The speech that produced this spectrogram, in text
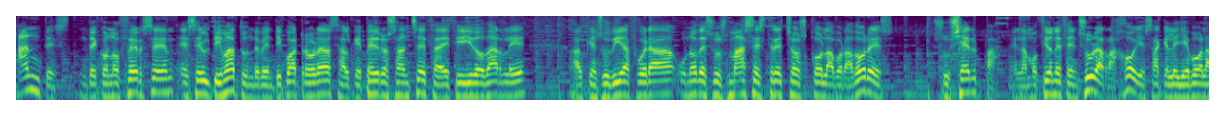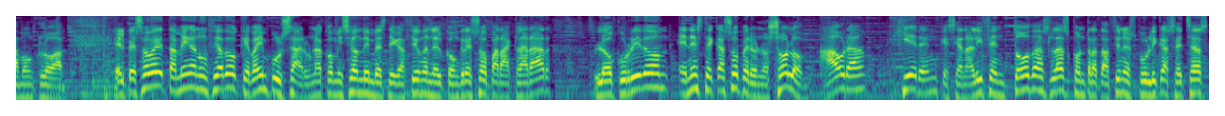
antes de conocerse ese ultimátum de 24 horas al que Pedro Sánchez ha decidido darle al que en su día fuera uno de sus más estrechos colaboradores, su Sherpa en la moción de censura Rajoy, esa que le llevó a la Moncloa. El PSOE también ha anunciado que va a impulsar una comisión de investigación en el Congreso para aclarar lo ocurrido en este caso, pero no solo. Ahora quieren que se analicen todas las contrataciones públicas hechas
